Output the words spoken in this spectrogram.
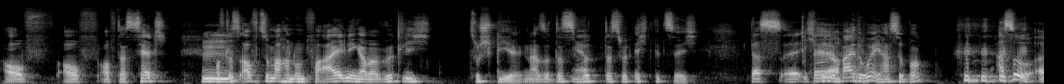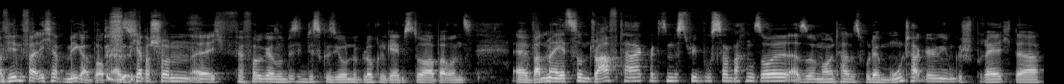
auf, auf, auf das Set mhm. auf das aufzumachen und vor allen Dingen aber wirklich zu spielen. Also das ja. wird, das wird echt witzig. Das, äh, ich bin äh, by the way, hast du Bock? Ach so, auf jeden Fall, ich habe mega Bock. Also ich habe auch schon, äh, ich verfolge so ein bisschen Diskussionen im Local Game Store bei uns, äh, wann man jetzt so einen Draft-Tag mit diesem Mystery Booster machen soll. Also momentan ist wohl der Montag irgendwie im Gespräch. Da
